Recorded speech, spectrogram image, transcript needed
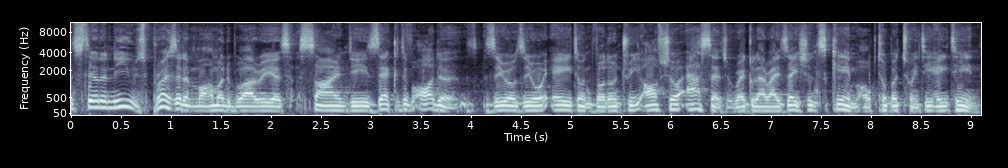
And still in the news, President Muhammadu Buhari has signed the Executive Order 008 on Voluntary Offshore Asset Regularization Scheme October 2018.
